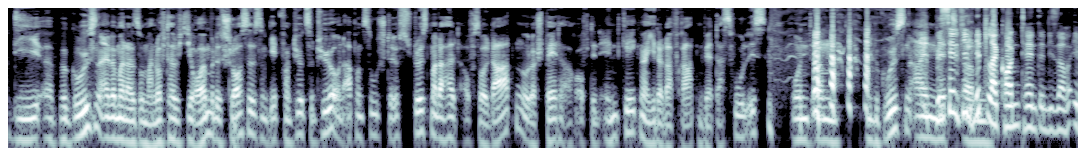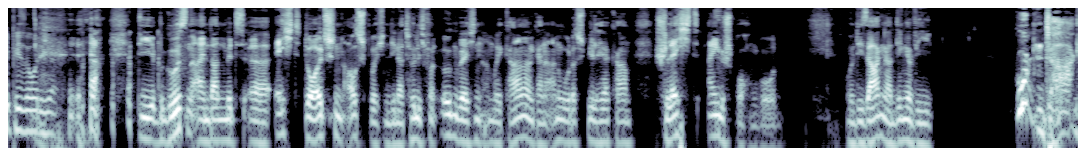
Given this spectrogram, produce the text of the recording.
die äh, begrüßen einen, wenn man da so, man läuft da durch die Räume des Schlosses und geht von Tür zu Tür und ab und zu stößt, stößt man da halt auf Soldaten oder später auch auf den Endgegner. Jeder darf raten, wer das wohl ist. Und ähm, die begrüßen einen Bisschen mit... viel ähm, Hitler-Content in dieser Episode hier. ja, die begrüßen einen dann mit äh, echt deutschen Aussprüchen, die natürlich von irgendwelchen Amerikanern, keine Ahnung, wo das Spiel herkam, schlecht eingesprochen wurden. Und die sagen dann Dinge wie Guten Tag.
